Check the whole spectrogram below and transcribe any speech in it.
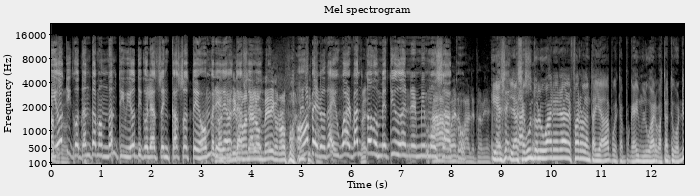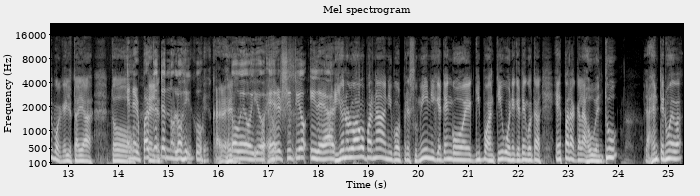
antibiótico, tanta manda antibiótico, le hacen caso a este hombre. Los de- antibióticos de lo mandan hacer los médicos, no los políticos. Oh, pero da igual, van Bueno. todos metidos en el mismo Ah, saco. bueno, vale, está bien. Y el, segundo lugar era el Faro de la Entallada, pues tampoco hay un lugar bastante bonito, porque aquello está ya todo... En el parque el- tecnológico, Sí, claro, es el- lo veo yo, es el sitio ideal. Y yo no lo hago para nada, ni por presumir, ni que tengo equipos antiguos, ni que tengo tal. Es para que la juventud, la gente nueva,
